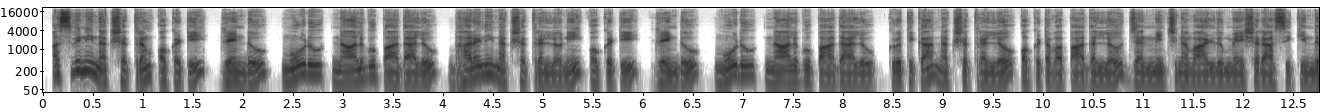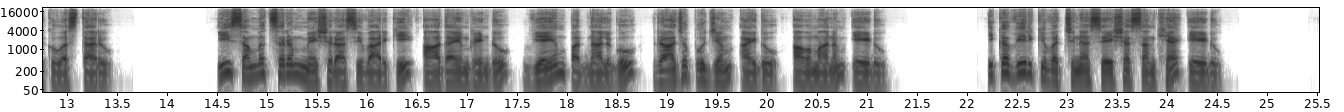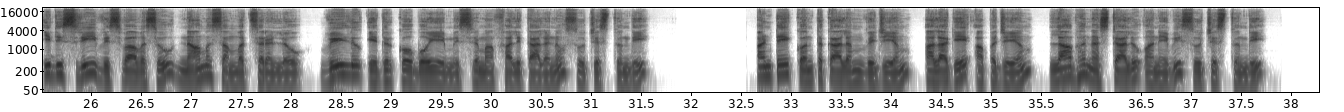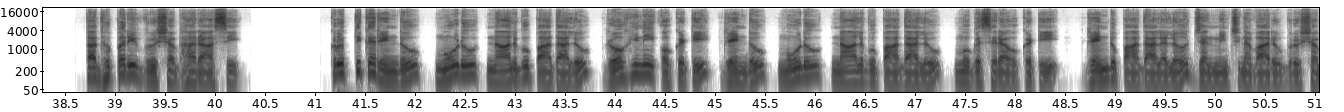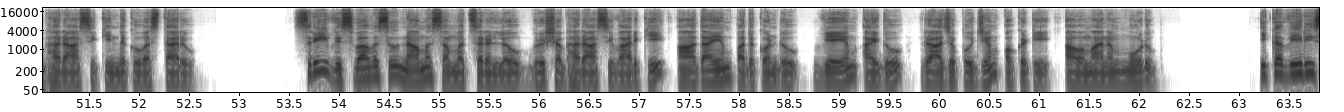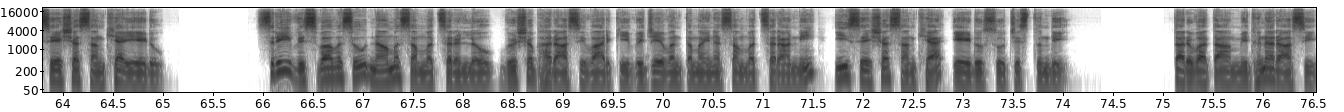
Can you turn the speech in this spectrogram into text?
అశ్విని నక్షత్రం ఒకటి రెండు మూడు నాలుగు పాదాలు భరణి నక్షత్రంలోని ఒకటి రెండు మూడు నాలుగు పాదాలు కృతికా నక్షత్రంలో ఒకటవ పాదంలో జన్మించిన వాళ్ళు మేషరాశి కిందకు వస్తారు. ఈ సంవత్సరం మేషరాశి వారికి ఆదాయం రెండు వ్యయం పద్నాలుగు రాజపూజ్యం ఐదు అవమానం ఏడు. ఇక వీరికి వచ్చిన శేష సంఖ్య ఏడు. ఇది శ్రీ విశ్వావసు నామ సంవత్సరంలో వీళ్ళు ఎదుర్కోబోయే మిశ్రమ ఫలితాలను సూచిస్తుంది. అంటే కొంతకాలం విజయం అలాగే అపజయం లాభ నష్టాలు అనేవి సూచిస్తుంది. తదుపరి వృషభ రాశి కృత్తిక రెండు మూడు నాలుగు పాదాలు రోహిణి ఒకటి రెండు మూడు నాలుగు పాదాలు ముగసిర ఒకటి రెండు పాదాలలో జన్మించిన వారు వృషభ రాశి కిందకు వస్తారు. శ్రీ విశ్వావసు నామ సంవత్సరంలో వృషభ రాశి వారికి ఆదాయం పదకొండు వ్యయం ఐదు రాజపూజ్యం ఒకటి అవమానం మూడు. ఇక వీరి శేష సంఖ్య ఏడు. శ్రీ విశ్వావసు నామ సంవత్సరంలో వృషభ రాశి వారికి విజయవంతమైన సంవత్సరాన్ని ఈ శేష సంఖ్య ఏడు సూచిస్తుంది. తరువాత మిథున రాశి.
